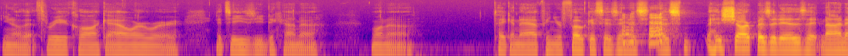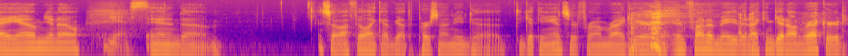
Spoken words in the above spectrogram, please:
you know that three o'clock hour where it's easy to kind of want to take a nap and your focus isn't as, as as sharp as it is at 9 a.m. You know, Yes. and um, so I feel like I've got the person I need to to get the answer from right here in front of me that I can get on record.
